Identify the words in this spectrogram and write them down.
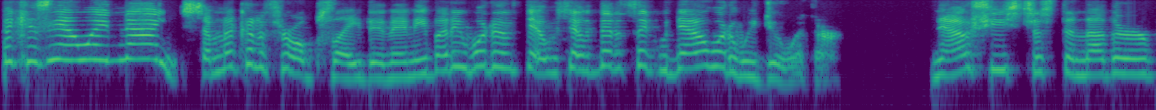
Because now I'm nice. I'm not going to throw a plate at anybody. What if so then it's like now what do we do with her? Now she's just another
